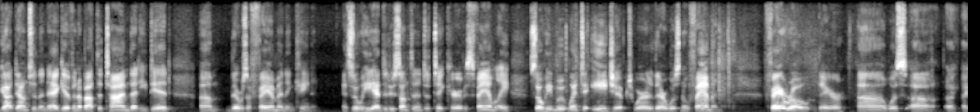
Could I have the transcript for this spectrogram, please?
got down to the Negev. And about the time that he did, um, there was a famine in Canaan. And so he had to do something to take care of his family. So he moved, went to Egypt where there was no famine. Pharaoh there uh, was uh, a, a,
